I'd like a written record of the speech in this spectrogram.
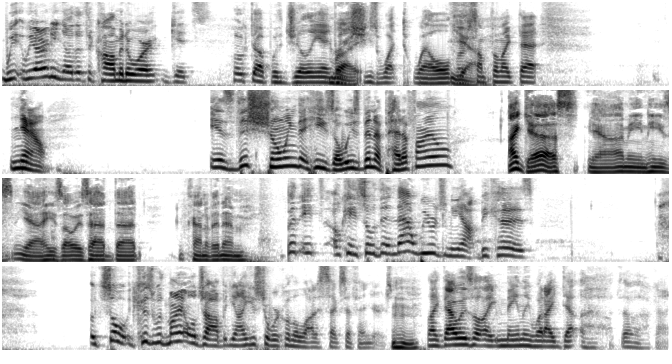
we we already know that the Commodore gets hooked up with Gillian when Right. she's what twelve or Yeah. something like that. Now, is this showing that he's always been a pedophile? I guess. Yeah. I mean, he's yeah, he's always had that kind of in him. But it's okay. So then that weirds me out because, so because with my old job, you know, I used to work with a lot of sex offenders. Like that was like mainly what I dealt. Oh, oh god,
